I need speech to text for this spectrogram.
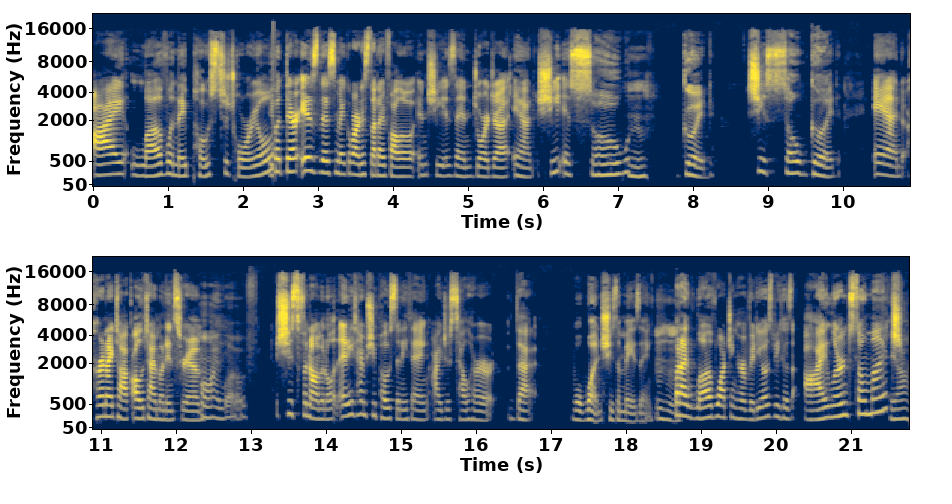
i love when they post tutorials but there is this makeup artist that i follow and she is in georgia and she is so Mm. good she is so good and her and i talk all the time on instagram Oh, I love. she's phenomenal. And anytime she posts anything, I just tell her that well, one, she's amazing, mm-hmm. but I love watching her videos because I learned so much. Yeah.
